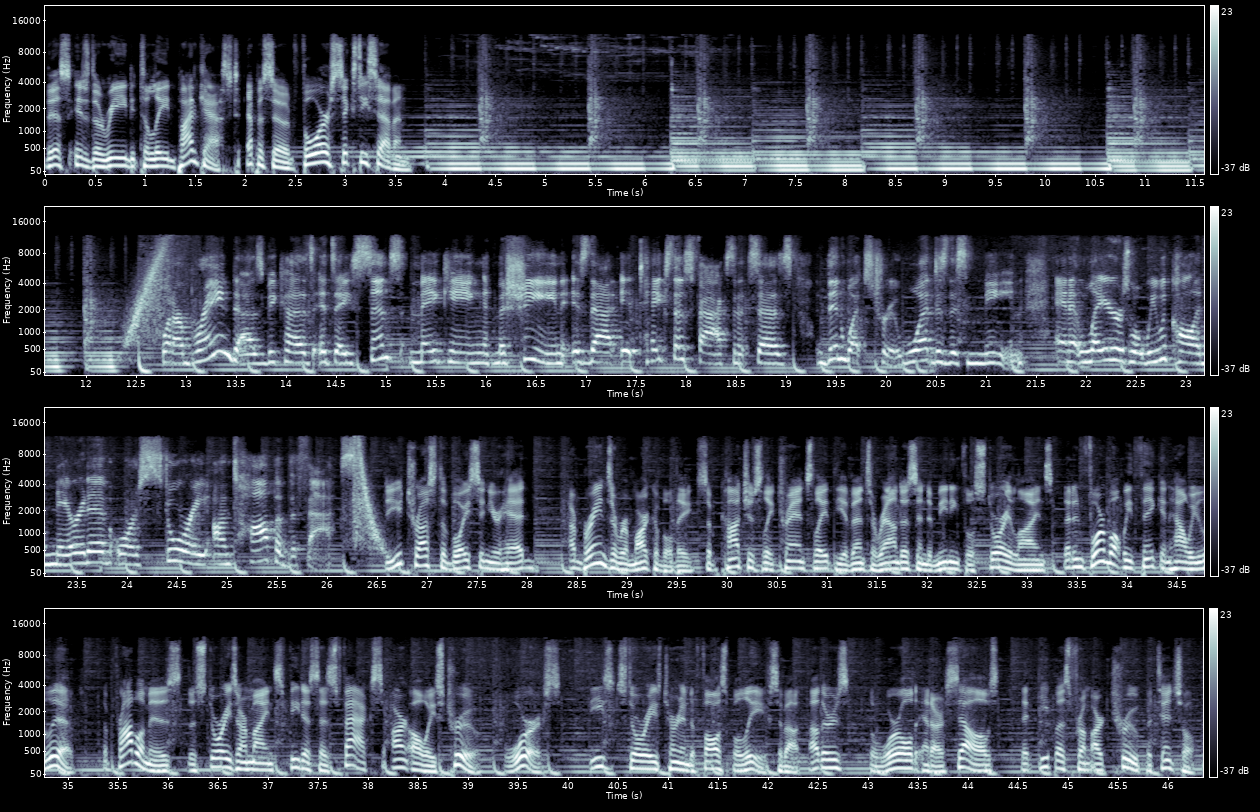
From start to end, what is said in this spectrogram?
This is the Read to Lead podcast, episode 467. what our brain does because it's a sense making machine is that it takes those facts and it says, then what's true? What does this mean? And it layers what we would call a narrative or a story on top of the facts. Do you trust the voice in your head? Our brains are remarkable. They subconsciously translate the events around us into meaningful storylines that inform what we think and how we live. The problem is, the stories our minds feed us as facts aren't always true. Worse, these stories turn into false beliefs about others, the world, and ourselves that keep us from our true potential.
